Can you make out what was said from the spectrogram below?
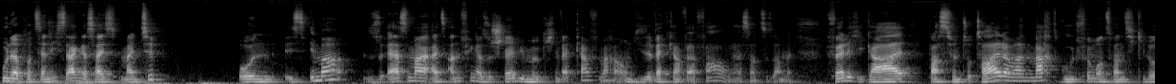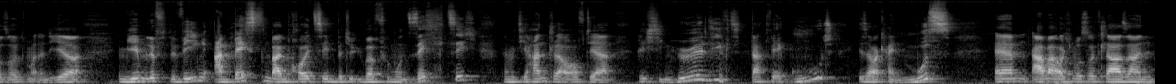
hundertprozentig äh, sagen. Das heißt, mein Tipp und ist immer so erstmal als Anfänger so schnell wie möglich einen Wettkampf machen, um diese Wettkampferfahrung erstmal zu sammeln. Völlig egal, was für ein Total man macht. Gut, 25 Kilo sollte man in, jeder, in jedem Lift bewegen. Am besten beim Kreuzheben bitte über 65, damit die Hantel auch auf der richtigen Höhe liegt. Das wäre gut, ist aber kein Muss. Ähm, aber euch muss so klar sein,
